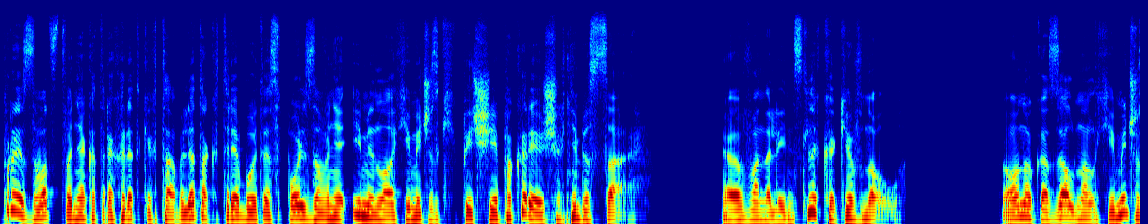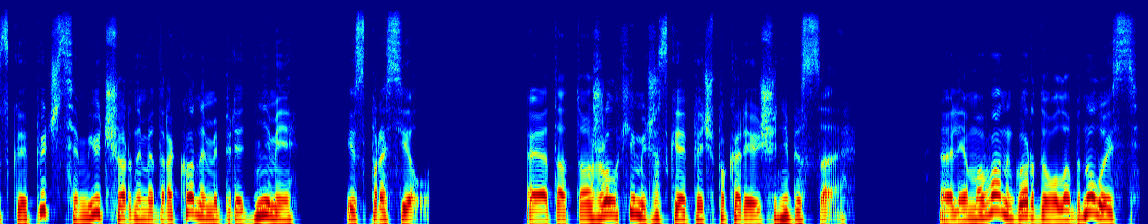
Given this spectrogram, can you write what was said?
производство некоторых редких таблеток требует использования именно алхимических печей, покоряющих небеса. Ван Линь слегка кивнул. Он указал на алхимическую печь с семью черными драконами перед ними и спросил. «Это тоже алхимическая печь, покоряющая небеса?» Лемован гордо улыбнулась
